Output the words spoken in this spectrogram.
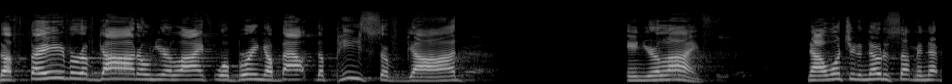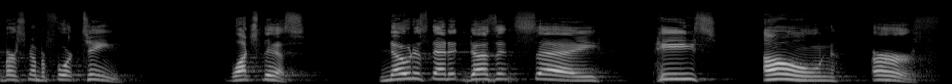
The favor of God on your life will bring about the peace of God in your life. Now, I want you to notice something in that verse number 14. Watch this. Notice that it doesn't say peace on earth.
